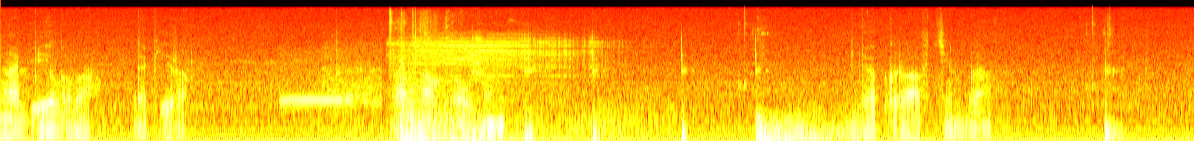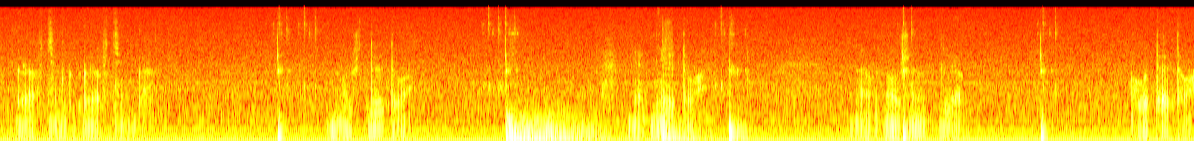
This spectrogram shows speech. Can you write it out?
на белого тапира. Он нам нужен для крафтинга. Крафтинга, крафтинга. Может этого? Нет, не этого. Нам нужен для вот этого.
